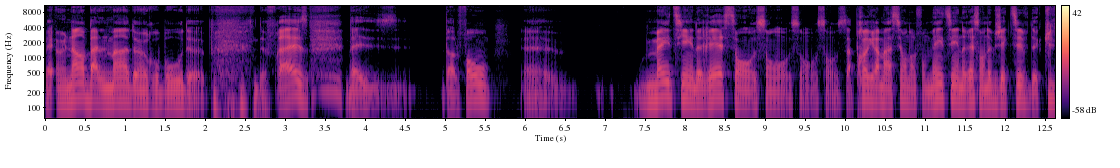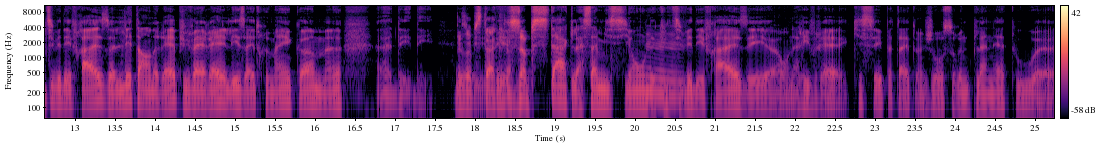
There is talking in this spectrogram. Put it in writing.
Ben, un emballement d'un robot de, de fraises, ben, dans le fond, euh, maintiendrait son, son, son- son- sa programmation, dans le fond, maintiendrait son objectif de cultiver des fraises, l'étendrait, puis verrait les êtres humains comme euh, des- des, Des obstacles. des, des obstacles à sa mission de Mhm. cultiver des fraises et euh, on arriverait, qui sait, peut-être un jour sur une planète où euh,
